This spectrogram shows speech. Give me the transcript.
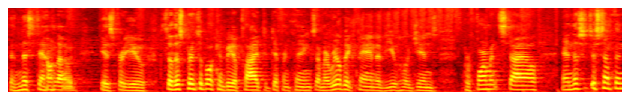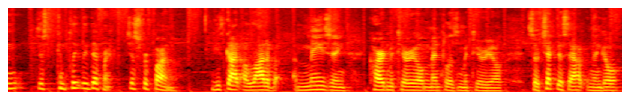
then this download is for you. So this principle can be applied to different things. I'm a real big fan of Yu Ho Jin's performance style, and this is just something just completely different, just for fun. He's got a lot of amazing card material, mentalism material. So check this out and then go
